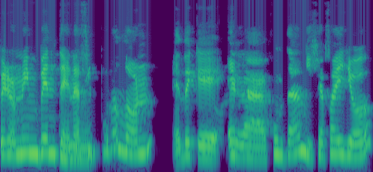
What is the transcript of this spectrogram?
pero no inventen, así puro don eh, de que en la junta mi jefa y yo,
